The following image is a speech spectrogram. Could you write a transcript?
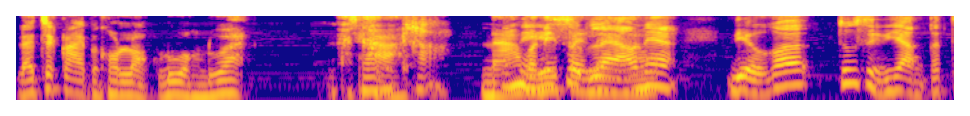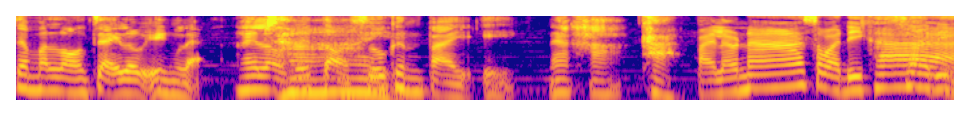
และจะกลายเป็นคนหลอกลวงด้วยนะใช่คะค่ะนะในวันนี้ที่สุดไปแล้วแล้วเนี่ยเดี๋ยวก็ทุกสิ่งทุกอย่างก็จะมาลองใจเราเองแหละ ให้เราได้ใช่ต่อสู้กันไปเองนะคะ ค่ะ ไปแล้วนะ สวัสดีค่ะ สวัสดี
